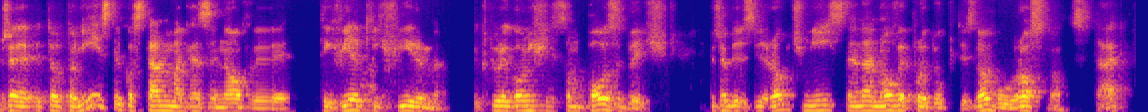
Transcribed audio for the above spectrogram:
że to, to nie jest tylko stan magazynowy tych wielkich firm, którego oni się chcą pozbyć, żeby zrobić miejsce na nowe produkty, znowu rosnąc, tak?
